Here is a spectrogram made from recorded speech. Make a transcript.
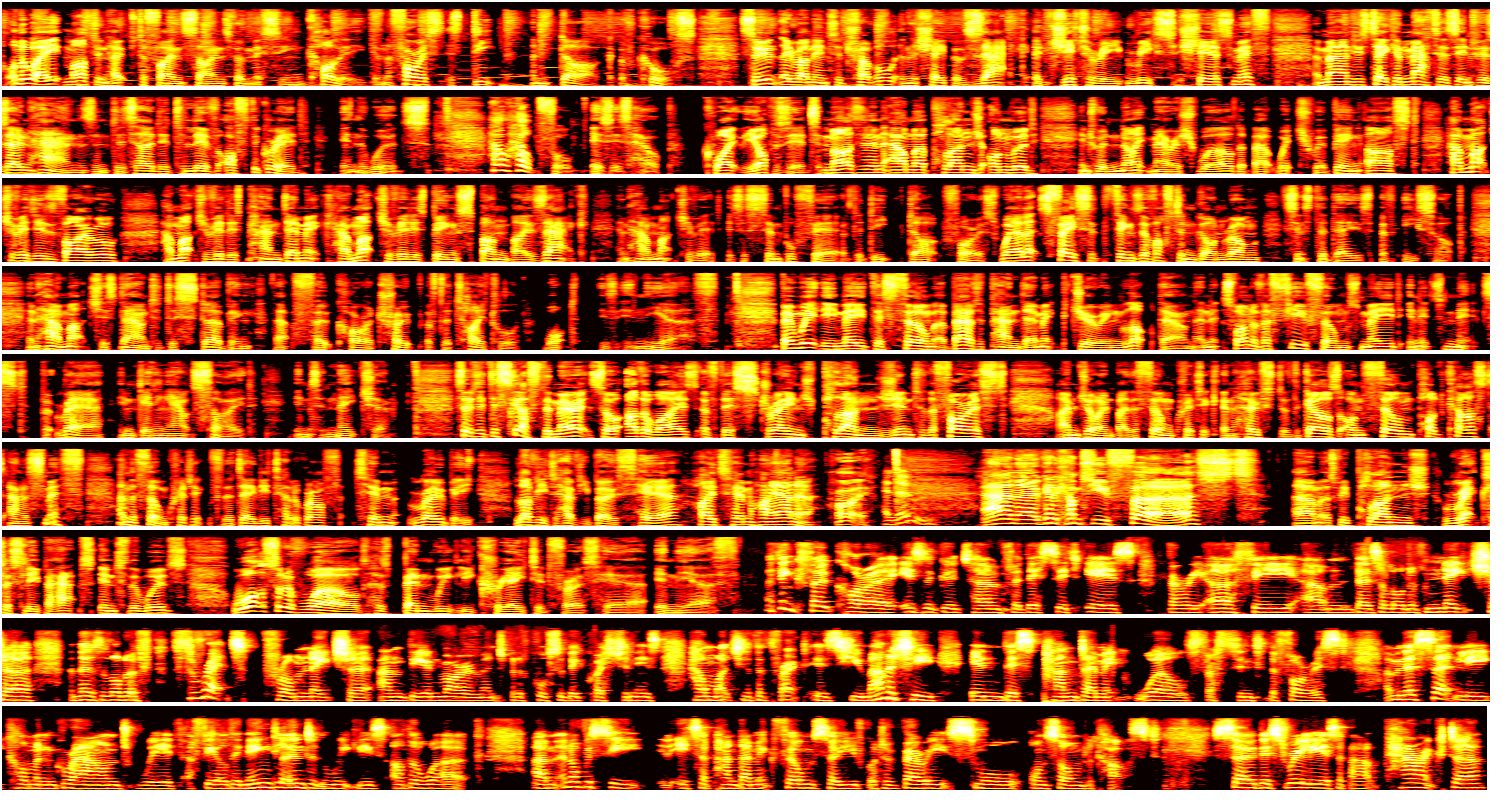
On the way, Martin hopes to find signs of a missing colleague, and the forest is deep and dark, of course. Soon they run into trouble in the shape of Zach, a jittery Reece Shearsmith, a man who's taken matters into his own hands and decided to live off the grid in the woods. How helpful is his help? Quite the opposite. Martin and Alma plunge onward into a nightmarish world about which we're being asked how much of it is viral, how much of it is pandemic, how much of it is being spun by Zach, and how much of it is a simple fear of the deep, dark forest, where, let's face it, things have often gone wrong since the days of Aesop, and how much is down to disturbing that folk horror trope of the title, What is in the Earth. Ben Wheatley made this film about a pandemic during lockdown, and it's one of a few films made in its midst, but rare in getting outside into nature. So, to discuss the merits or otherwise of this strange plunge into the forest, I'm joined by the film critic and host of the Girls on Film podcast, Anna Smith, and the film critic for the Daily Telegraph, Tim Robey. Lovely to have you both here. Hi, Tim. Hi, Anna. Hi. Hello. Anna, I'm going to come to you first. Um, as we plunge recklessly, perhaps, into the woods. What sort of world has Ben Wheatley created for us here in the earth? I think folk horror is a good term for this. It is very earthy. Um, there's a lot of nature and there's a lot of threat from nature and the environment. But of course, the big question is how much of the threat is humanity in this pandemic world thrust into the forest? I mean, there's certainly common ground with A Field in England and Wheatley's other work. Um, and obviously, it's a pandemic film, so you've got a very small ensemble cast. So this really is about character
